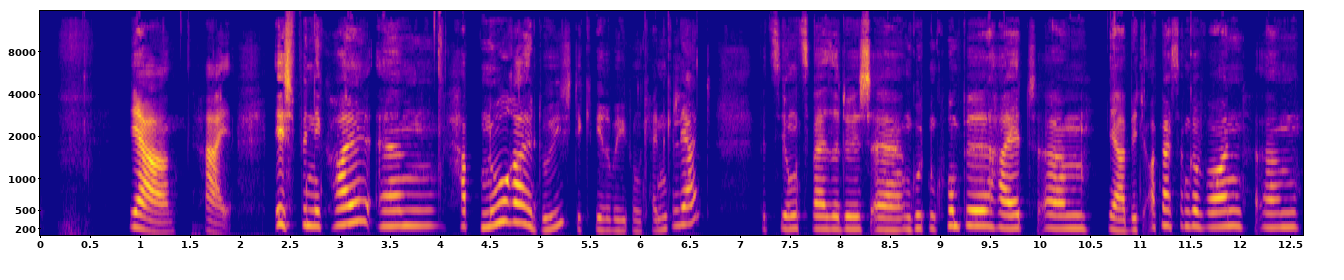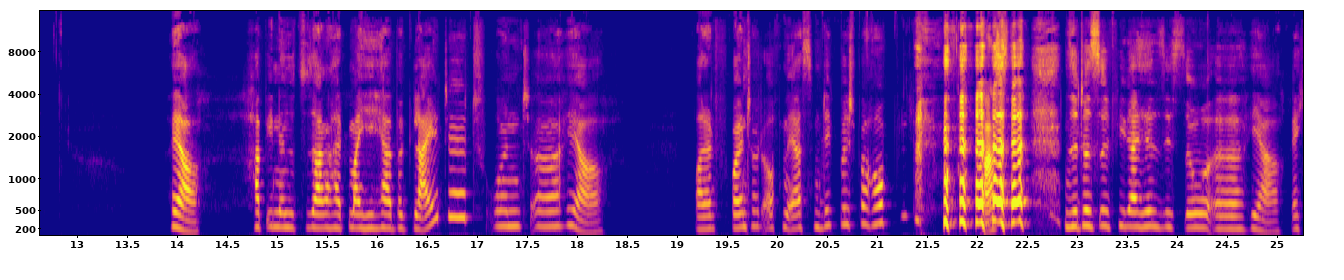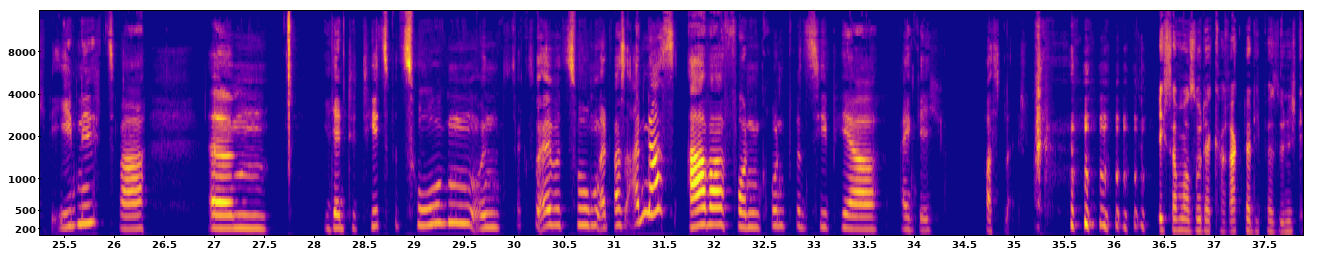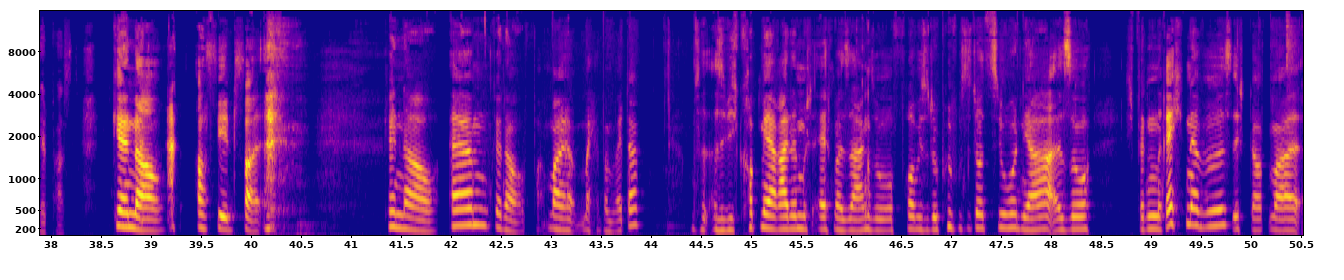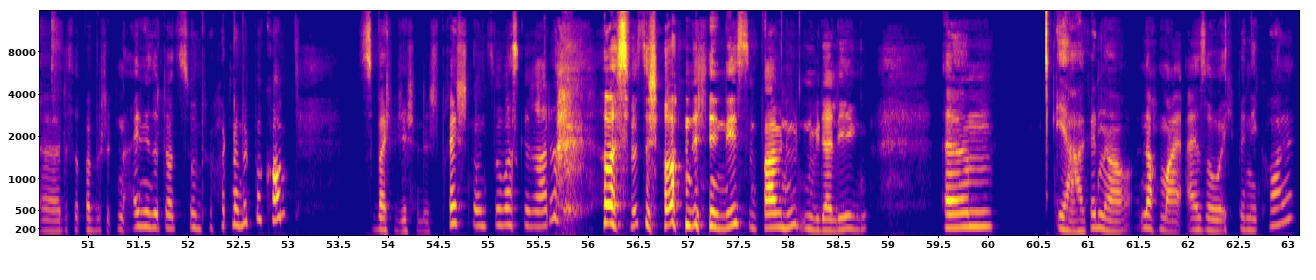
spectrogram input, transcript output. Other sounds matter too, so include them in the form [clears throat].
Ja, hi. Ich bin Nicole, ähm, habe Nora durch die queere Begegnung kennengelernt, beziehungsweise durch äh, einen guten Kumpel halt, ähm, ja, bin ich aufmerksam geworden. Ähm, ja, habe ihn dann sozusagen halt mal hierher begleitet und äh, ja, war dann Freundschaft auf den ersten Blick, würde ich behaupten. [laughs] Sind uns in vieler Hinsicht so, äh, ja, recht ähnlich. Zwar ähm, identitätsbezogen und sexuell bezogen etwas anders, aber von Grundprinzip her eigentlich fast gleich. [laughs] ich sag mal so, der Charakter, die Persönlichkeit passt. Genau, [laughs] auf jeden Fall. Genau, ähm, genau. Mal, mach ich mal weiter. Also ich komme mir ja gerade, muss ich ehrlich mal sagen, so vor wie so eine Prüfungssituation, ja, also ich bin recht nervös. Ich glaube mal, äh, das hat man bestimmt in einigen Situationen heute mal mitbekommen. Zum Beispiel die Stelle sprechen und sowas gerade. [laughs] Aber es wird sich hoffentlich in den nächsten paar Minuten widerlegen. Ähm, ja, genau. Nochmal. Also, ich bin Nicole.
